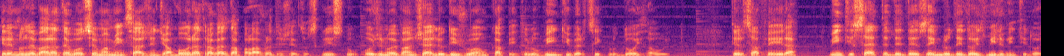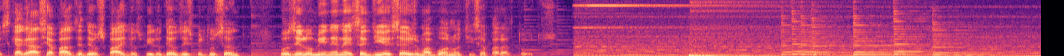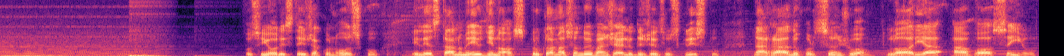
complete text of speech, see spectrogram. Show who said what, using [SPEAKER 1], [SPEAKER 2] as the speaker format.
[SPEAKER 1] Queremos levar até você uma mensagem de amor através da palavra de Jesus Cristo, hoje no Evangelho de João, capítulo 20, versículo 2 a 8. Terça-feira, 27 de dezembro de 2022. Que a graça e a paz de Deus Pai, Deus Filho, Deus e Espírito Santo vos ilumine nesse dia e seja uma boa notícia para todos. O Senhor esteja conosco, Ele está no meio de nós. Proclamação do Evangelho de Jesus Cristo, narrado por São João. Glória a vós, Senhor.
